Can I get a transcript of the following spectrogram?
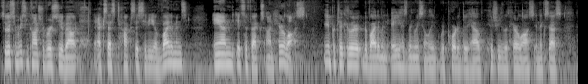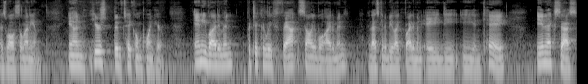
So there's some recent controversy about excess toxicity of vitamins and its effects on hair loss. In particular, the vitamin A has been recently reported to have issues with hair loss in excess, as well as selenium. And here's the take home point here any vitamin, particularly fat soluble vitamins, and that's going to be like vitamin A, D, E, and K, in excess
